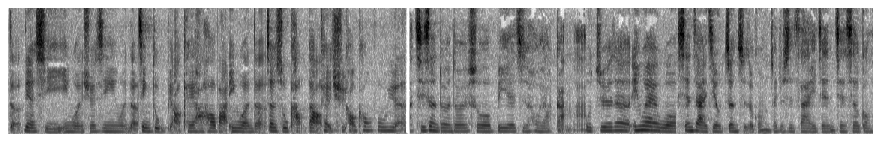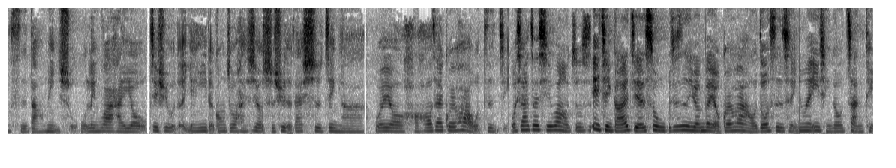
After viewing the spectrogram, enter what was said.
的练习英文、学习英文的进度表，可以好好把英文的证书考到，可以去考空服员。其实很多人都会说，毕业之后要干嘛？我觉得，因为我现在已经有正职的工作，就是在一间建设公司当秘书。我另外还有继续我的演艺的工作，还是有持续的在试镜啊。我也有好好在规划我自己。我现在最希望就是疫情赶快结束。就是原本有规划好多事情，因为疫情都暂停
